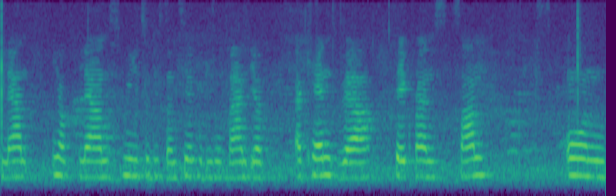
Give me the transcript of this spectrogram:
gelernt, ich hab gelernt, mich zu distanzieren von diesen Freunden. Ich habe erkannt, wer Fake Friends sind und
